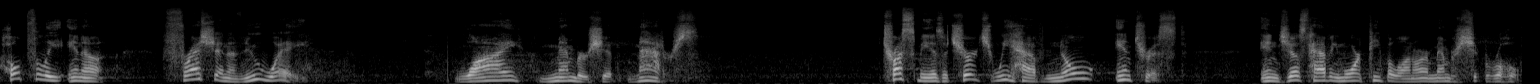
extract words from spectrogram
hopefully in a fresh and a new way, why membership matters. Trust me, as a church, we have no interest in just having more people on our membership roll.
